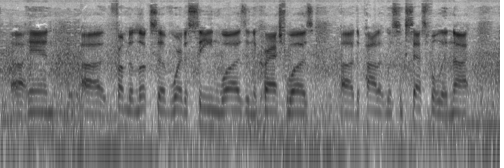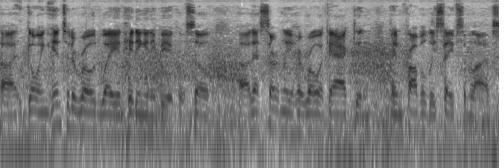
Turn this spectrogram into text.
Uh, and uh, from the looks of where the scene was and the crash was, uh, the pilot was successful in not going into the roadway and hitting any vehicles. So that's certainly a heroic act and, and probably saved some lives.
